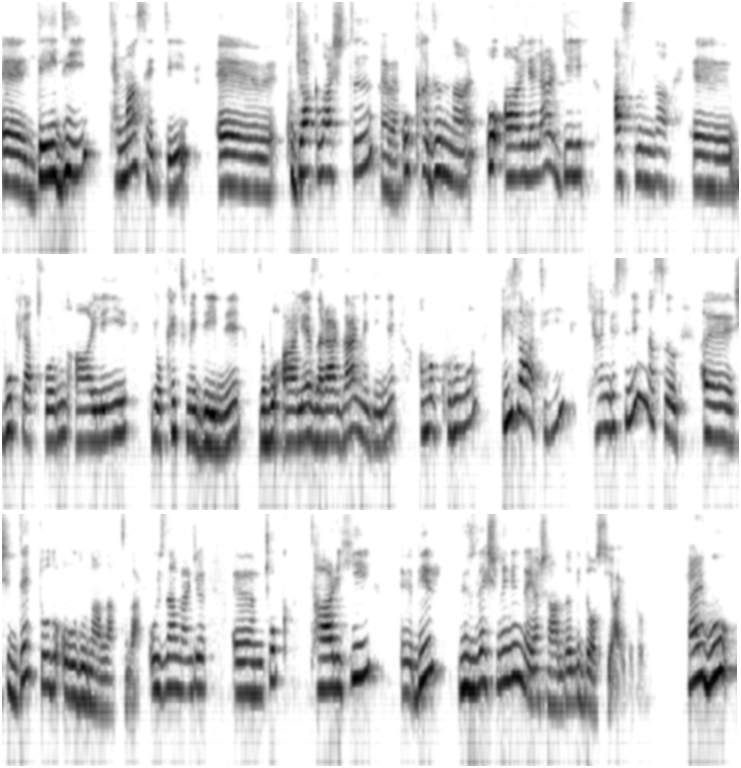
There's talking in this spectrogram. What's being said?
e, değdiği, temas ettiği, e, kucaklaştığı Evet. o kadınlar, o aileler gelip aslında e, bu platformun aileyi yok etmediğini, bu aileye zarar vermediğini ama kurumun bizatihi kendisinin nasıl e, şiddet dolu olduğunu anlattılar. O yüzden bence e, çok tarihi e, bir yüzleşmenin de yaşandığı bir dosyaydı bu. Yani bu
